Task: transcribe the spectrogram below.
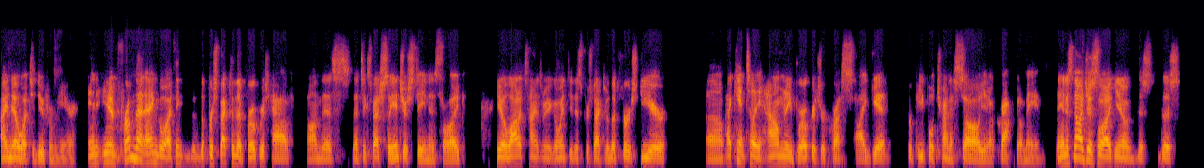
I know what to do from here. And you know, from that angle, I think the perspective that brokers have on this that's especially interesting is like, you know, a lot of times when you're going through this perspective of the first year, uh, I can't tell you how many brokerage requests I get for people trying to sell, you know, crap domains. And it's not just like, you know, this, this,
